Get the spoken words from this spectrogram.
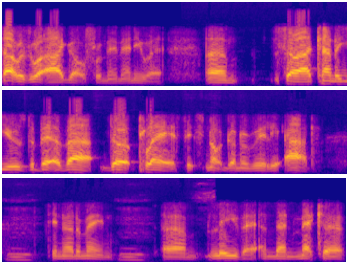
that was what I got from him anyway. Um, so I kind of used a bit of that. Don't play if it's not going to really add. You know what I mean? Um, leave it and then make a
